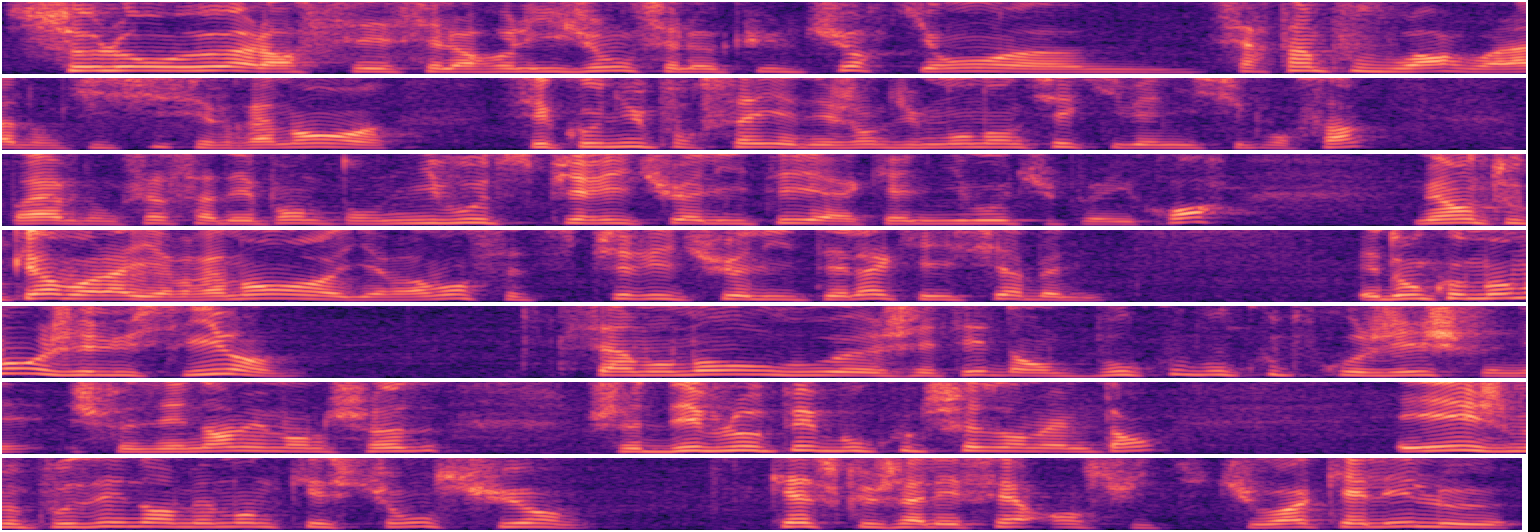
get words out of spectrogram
selon eux, alors c'est leur religion, c'est leur culture, qui ont euh, certains pouvoirs. Voilà, donc ici c'est vraiment, c'est connu pour ça. Il y a des gens du monde entier qui viennent ici pour ça. Bref, donc ça, ça dépend de ton niveau de spiritualité et à quel niveau tu peux y croire. Mais en tout cas, voilà, il y a vraiment, il y a vraiment cette spiritualité là qui est ici à Bali. Et donc au moment où j'ai lu ce livre, c'est un moment où euh, j'étais dans beaucoup beaucoup de projets. Je faisais, énormément de choses, je développais beaucoup de choses en même temps, et je me posais énormément de questions sur qu'est-ce que j'allais faire ensuite. Tu vois, quel est le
